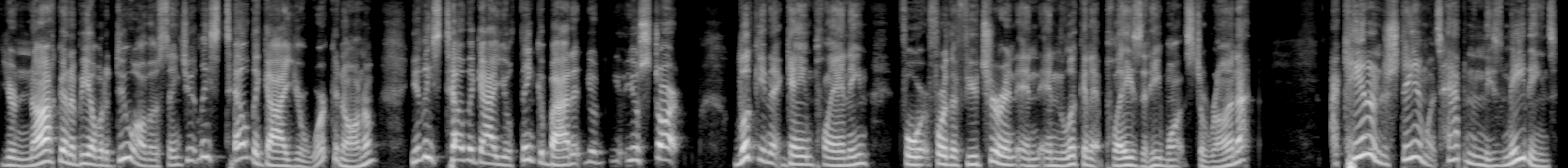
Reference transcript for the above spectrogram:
you're not going to be able to do all those things, you at least tell the guy you're working on them. You at least tell the guy you'll think about it. You'll you'll start looking at game planning for for the future and and and looking at plays that he wants to run. I I can't understand what's happening in these meetings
